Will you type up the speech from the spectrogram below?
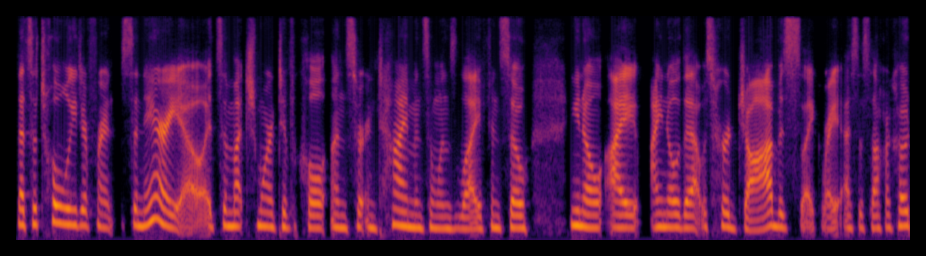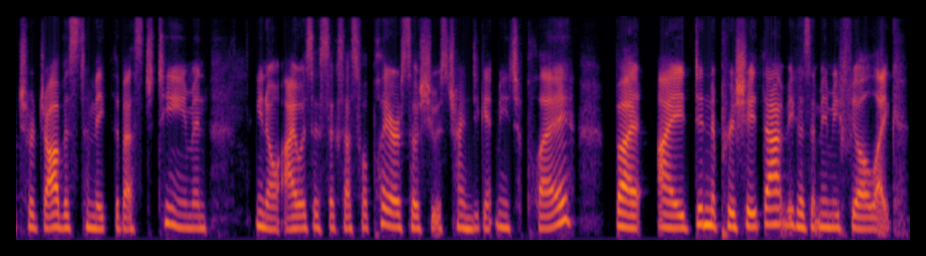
That's a totally different scenario. It's a much more difficult, uncertain time in someone's life. And so, you know, I I know that was her job is like, right, as a soccer coach, her job is to make the best team. And you know, I was a successful player, so she was trying to get me to play. But I didn't appreciate that because it made me feel like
